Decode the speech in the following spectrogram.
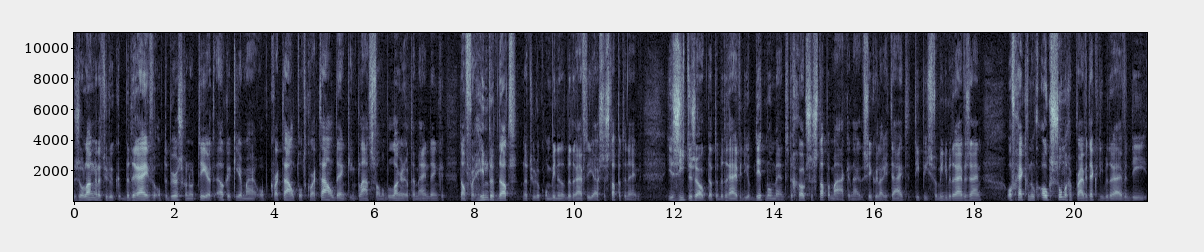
zolang er natuurlijk bedrijven op de beurs genoteerd elke keer maar op kwartaal tot kwartaal denken in plaats van op langere termijn denken, dan verhindert dat natuurlijk om binnen dat bedrijf de juiste stappen te nemen. Je ziet dus ook dat de bedrijven die op dit moment de grootste stappen maken naar de circulariteit, typisch familiebedrijven zijn, of gek genoeg ook sommige private equity bedrijven die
